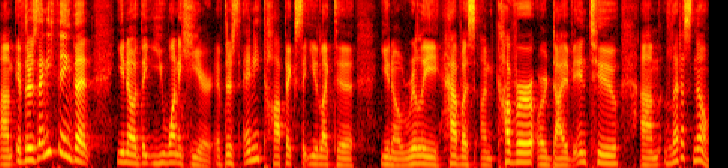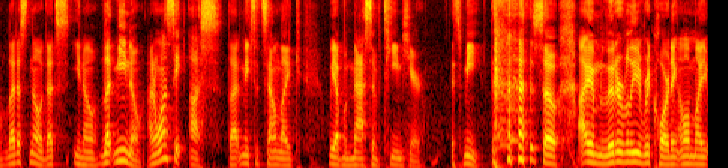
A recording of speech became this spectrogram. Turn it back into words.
Um, if there's anything that you know that you want to hear, if there's any topics that you'd like to you know really have us uncover or dive into um, let us know let us know that's you know let me know i don't want to say us that makes it sound like we have a massive team here. It's me. so I am literally recording. I'm on my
